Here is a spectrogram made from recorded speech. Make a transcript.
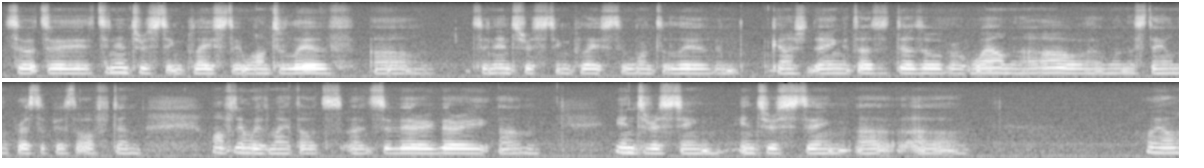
so it's a it's an interesting place to want to live um, it's an interesting place to want to live and gosh dang, it does does overwhelm, and oh, I want to stay on the precipice often, often with my thoughts. Uh, it's a very, very um, interesting, interesting. Uh, uh, well,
